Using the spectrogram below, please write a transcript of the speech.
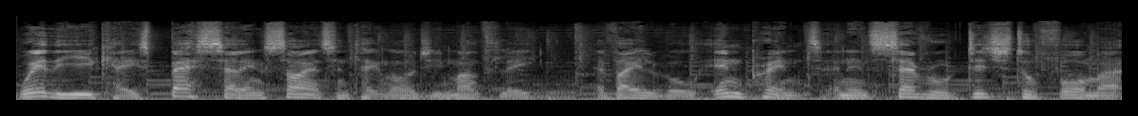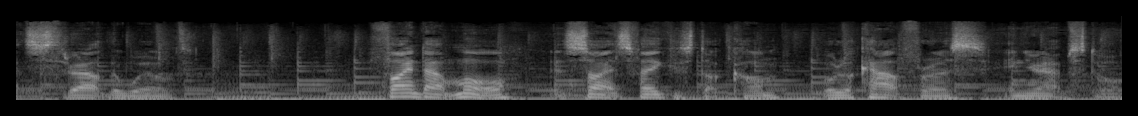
We're the UK's best selling science and technology monthly, available in print and in several digital formats throughout the world. Find out more at sciencefocus.com or look out for us in your App Store.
